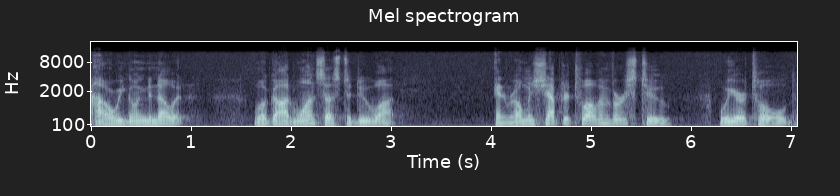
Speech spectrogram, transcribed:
How are we going to know it? Well, God wants us to do what? In Romans chapter 12 and verse 2, we are told.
